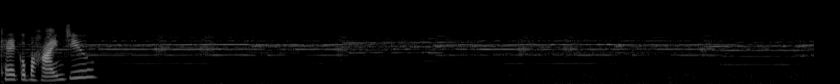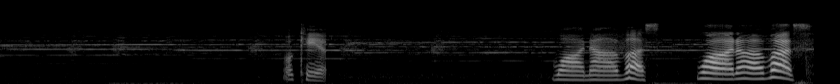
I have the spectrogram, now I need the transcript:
Can I go behind you? Or can't? One of us. One of us.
